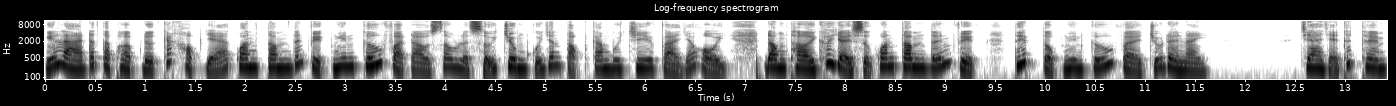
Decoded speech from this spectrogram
nghĩa là đã tập hợp được các học giả quan tâm đến việc nghiên cứu và đào sâu lịch sử chung của dân tộc Campuchia và giáo hội, đồng thời khơi dậy sự quan tâm đến việc tiếp tục nghiên cứu về chủ đề này. Cha giải thích thêm,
